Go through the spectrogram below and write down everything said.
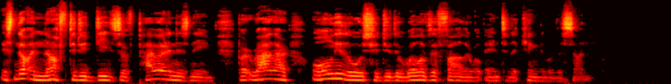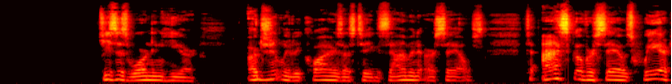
It's not enough to do deeds of power in his name, but rather only those who do the will of the Father will enter the kingdom of the Son. Jesus' warning here urgently requires us to examine ourselves, to ask of ourselves where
